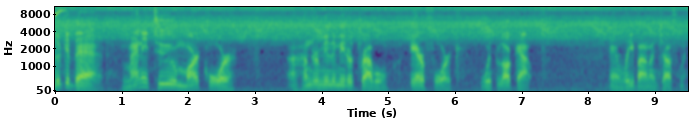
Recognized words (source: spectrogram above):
look at that. Manitou Markhor 100 millimeter travel air fork with lockout and rebound adjustment.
